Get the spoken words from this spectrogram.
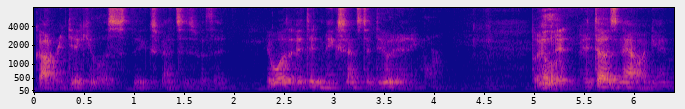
got ridiculous, the expenses with it. It was, it didn't make sense to do it anymore. But Hello. it, it does now again.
